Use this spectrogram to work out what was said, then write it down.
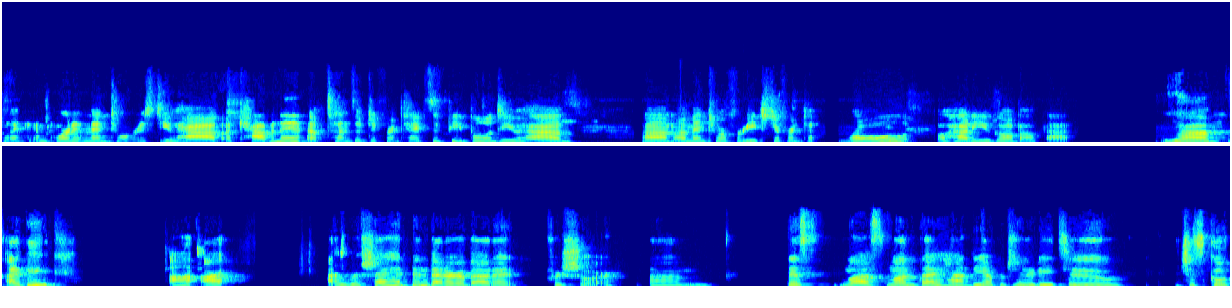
like important mentors? Do you have a cabinet of tons of different types of people? Do you have um, a mentor for each different t- role, or how do you go about that? Yeah, I think uh, I I wish I had been better about it for sure. Um, this last month I had the opportunity to just go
